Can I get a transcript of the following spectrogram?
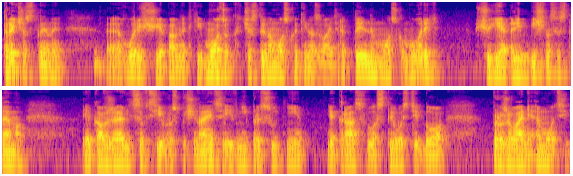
три частини. Е, Говорять, що є певний такий мозок, частина мозку, який називають рептильним мозком. Говорять, що є лімбічна система, яка вже від савців розпочинається, і в ній присутні якраз властивості до проживання емоцій.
